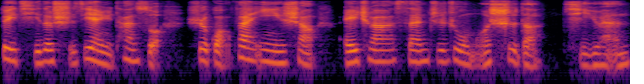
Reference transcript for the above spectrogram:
对其的实践与探索，是广泛意义上 HR 三支柱模式的起源。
